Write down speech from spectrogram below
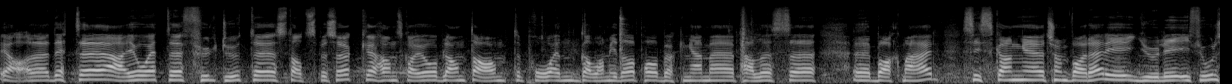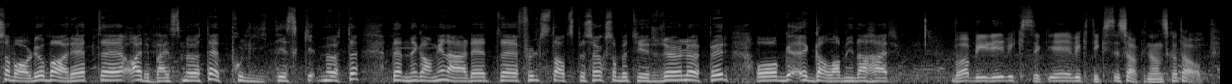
Ja, Dette er jo et eh, fullt ut eh, statsbesøk. Han skal jo bl.a. på en gallamiddag på Buckingham Palace eh, bak meg her. Sist gang Trump var her, i juli i fjor, så var det jo bare et arbeidsmøte, et politisk møte. Denne gangen er det et fullt statsbesøk som betyr rød løper og gallamiddag her. Hva blir de viktigste, sakene han skal ta opp?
